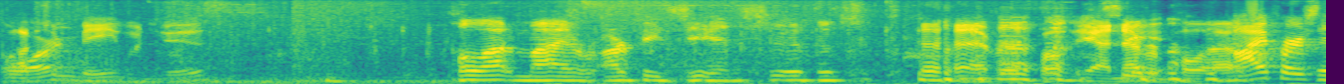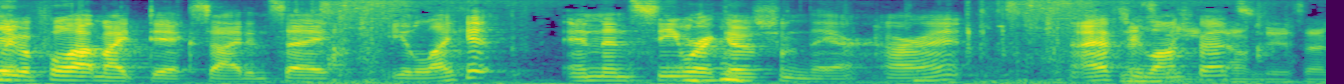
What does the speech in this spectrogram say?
Or- option B, which is Pull out my RPG and shoot. Never pull, yeah, never pull out. I personally would pull out my dick side and say, "You like it?" And then see where it goes from there. All right. I have two That's launch pads. Don't do so.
